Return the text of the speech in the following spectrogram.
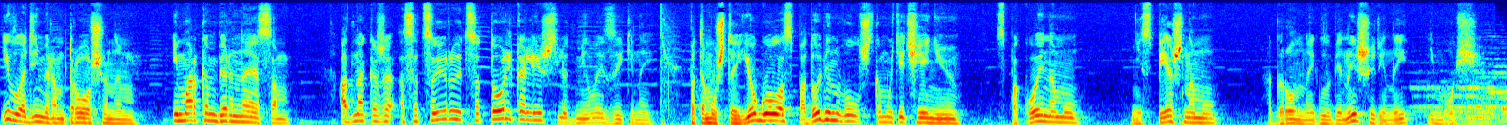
и Владимиром Трошиным, и Марком Бернесом, однако же ассоциируется только лишь с Людмилой Зыкиной, потому что ее голос подобен волжскому течению, спокойному, неспешному, огромной глубины, ширины и мощи.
